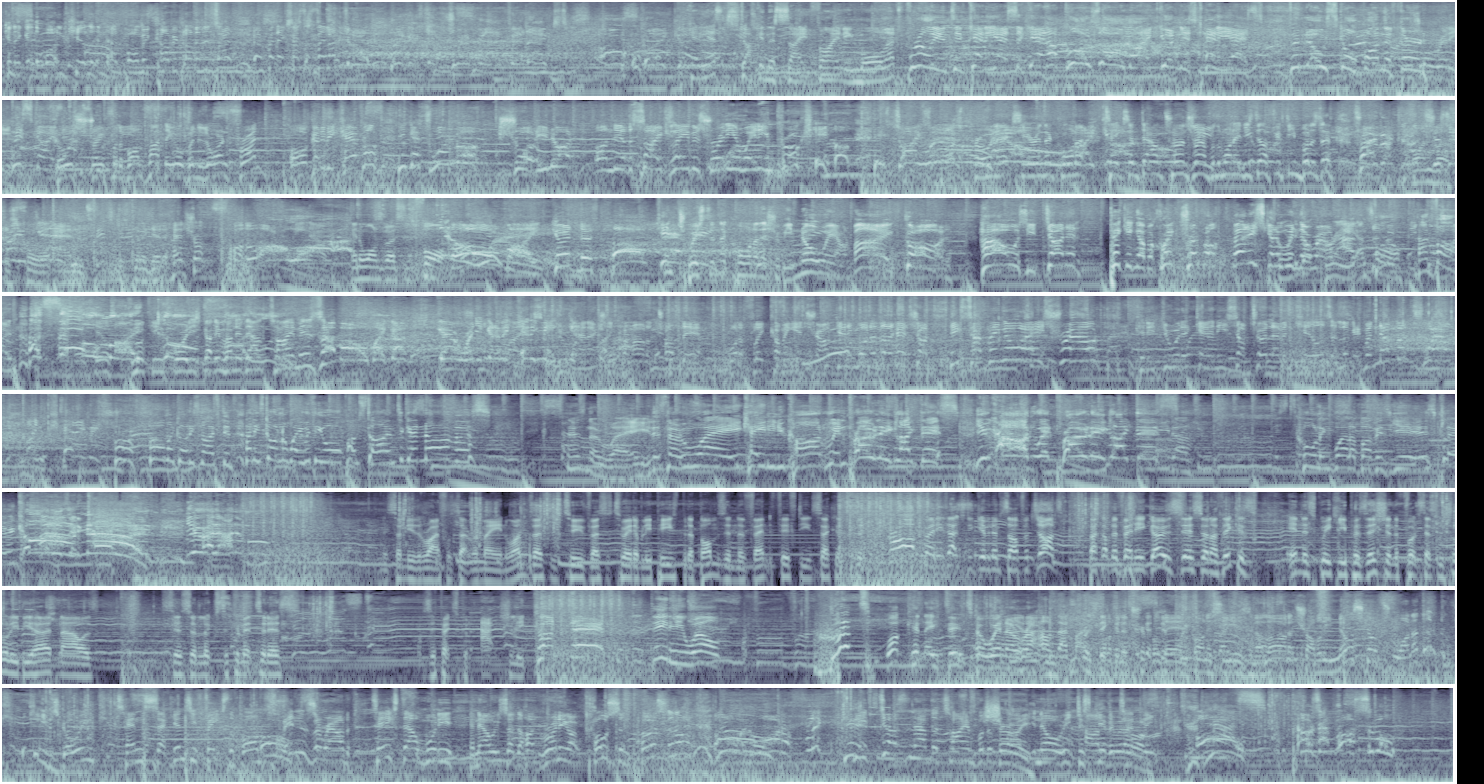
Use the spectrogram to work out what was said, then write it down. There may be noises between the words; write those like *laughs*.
He's gonna get the one kill in that bombing coming down to the side. FNX has to stay like, no! He gets the triple FNX! Oh my god! Kenny S stuck in the sight, finding more. That's brilliant, and Kenny S again up close. Oh my goodness, Kenny S! The no scope on the third. already. This Goes straight for the bomb plant. They open the door in front. Oh, gotta be careful. He gets one more. Surely not. On the other side, Clave is ready and waiting. Pro kill. He's toying with it. Pronax oh here in the corner, Oh takes him down, turns around for the 180, still 15 bullets left. Friberg One versus four, and he's gonna get a headshot. Oh, In a one versus four. Oh my goodness! Oh, get twist in the corner. There should be no way out. My God! How has he done it? Picking up a quick triple, and he's going to win the round. Three and four Absolutely. and five and four. Oh my looking for it. He's got him hunted down. Time is up. Oh my God! Garrett, are you going to be kidding me? He can actually come out on top there. What a flick coming in. Shroud getting one another headshot. He's tapping away. Shroud. Can he do it again? He's up to 11 kills and looking for number 12. Are you kidding me? Oh, oh my god, he's knifed him and he's gotten away with the AWP. I'm starting to get nervous. There's no way, there's no way, Katie, you can't win Pro League like this! You can't win Pro League like this! Calling well above his years, clearing corners oh, and no! You're an animal! It's only the rifles that remain. One versus two versus two AWPs, but a bomb's in the vent. 15 seconds to drop, and he's actually given himself a chance. Back up the vent he goes. Sisson, I think, is in the squeaky position. The footsteps will surely be heard now as Sisson looks to commit to this. Zipex could actually clutch this! Indeed he will. What? What can they do to win a round? That's ridiculous. Triple there. Bonacy is in a lot of trouble. He no scopes one of them. He keeps going. 10 seconds. He fakes the bomb, oh. spins around, takes down Woody, and now he's on the hunt, running up close and personal. Oh, what a flick! He doesn't have the time for the Surely. No, he Just can't give do it it, to I him. think. Oh! Yes! How is that possible?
